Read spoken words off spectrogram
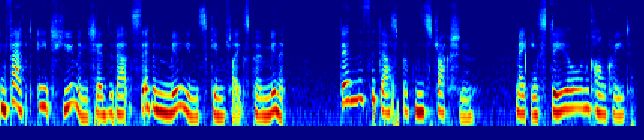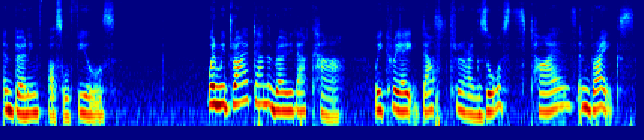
In fact, each human sheds about 7 million skin flakes per minute. Then there's the dust from construction, making steel and concrete and burning fossil fuels. When we drive down the road in our car, we create dust through our exhausts, tyres, and brakes.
